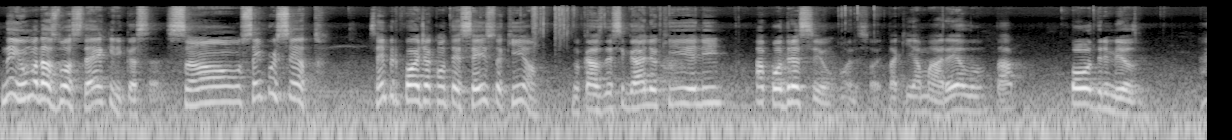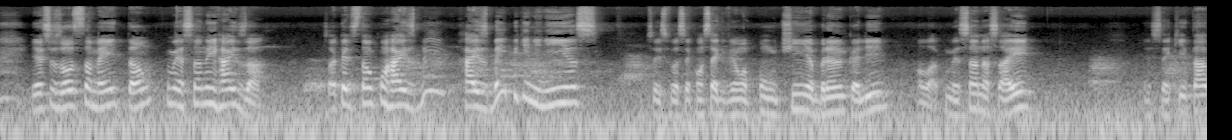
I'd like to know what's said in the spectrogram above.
Nenhuma das duas técnicas são 100%. Sempre pode acontecer isso aqui, ó. No caso desse galho aqui, ele apodreceu. Olha só, está aqui amarelo, tá podre mesmo. E esses outros também estão começando a enraizar. Só que eles estão com raízes bem, raízes bem pequenininhas. Não sei se você consegue ver uma pontinha branca ali. Olha lá, começando a sair. Esse aqui está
